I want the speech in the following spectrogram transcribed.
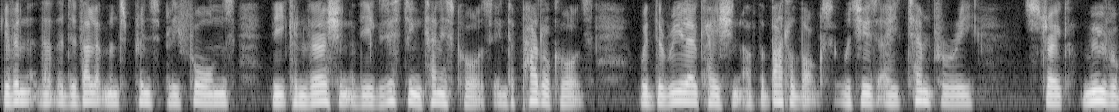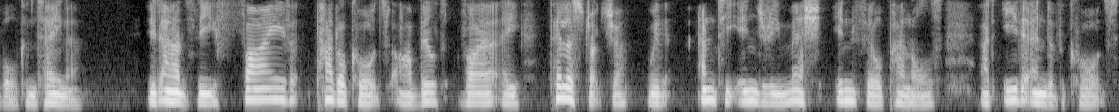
given that the development principally forms the conversion of the existing tennis courts into paddle courts with the relocation of the battle box, which is a temporary stroke movable container. It adds the five paddle courts are built via a pillar structure with anti-injury mesh infill panels at either end of the courts,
